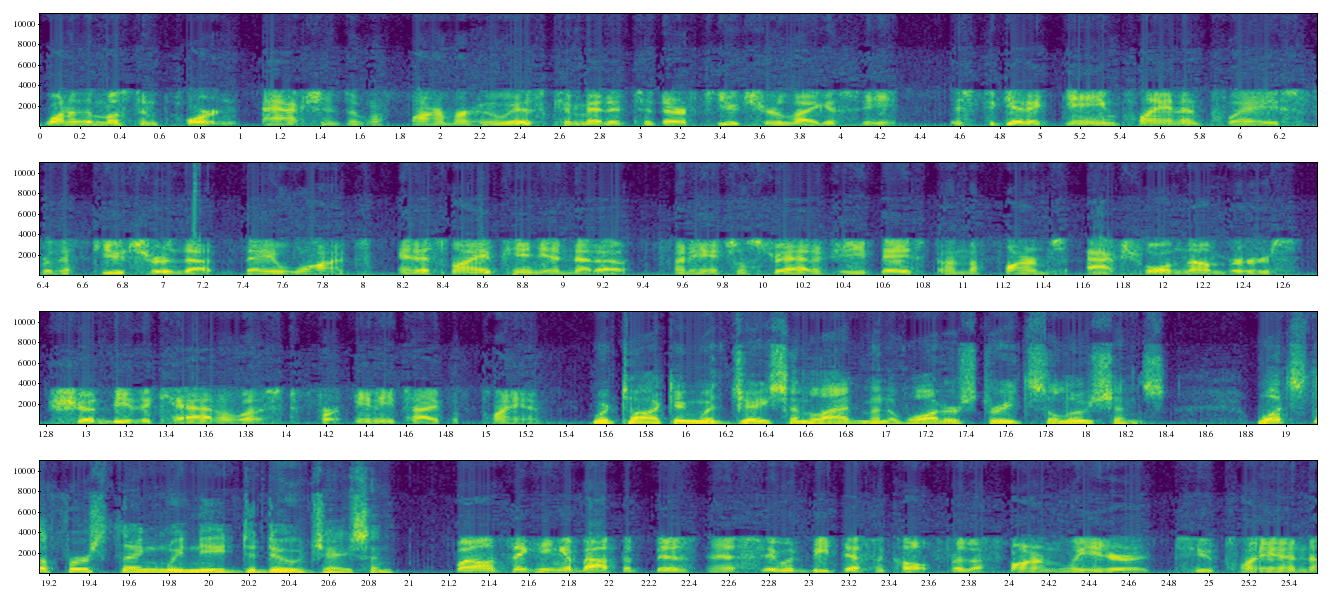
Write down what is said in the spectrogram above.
one of the most important actions of a farmer who is committed to their future legacy is to get a game plan in place for the future that they want. And it's my opinion that a financial strategy based on the farm's actual numbers should be the catalyst for any type of plan. We're talking with Jason Ladman of Water Street Solutions. What's the first thing we need to do, Jason? Well, in thinking about the business, it would be difficult for the farm leader to plan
